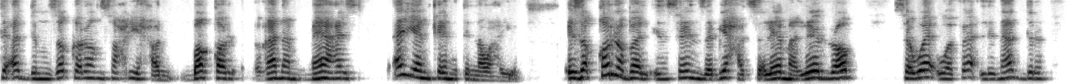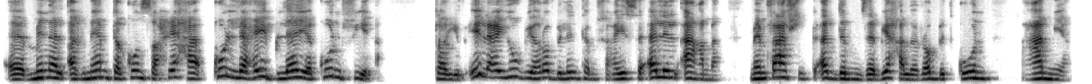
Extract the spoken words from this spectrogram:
تقدم ذكرا صحيحا بقر غنم ماعز ايا كانت النوعية. إذا قرب الإنسان ذبيحة سلامة للرب سواء وفاء لندر من الأغنام تكون صحيحة كل عيب لا يكون فيها. طيب إيه العيوب يا رب اللي أنت مش عايزها؟ قال الأعمى. ما ينفعش تقدم ذبيحة للرب تكون عامية.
